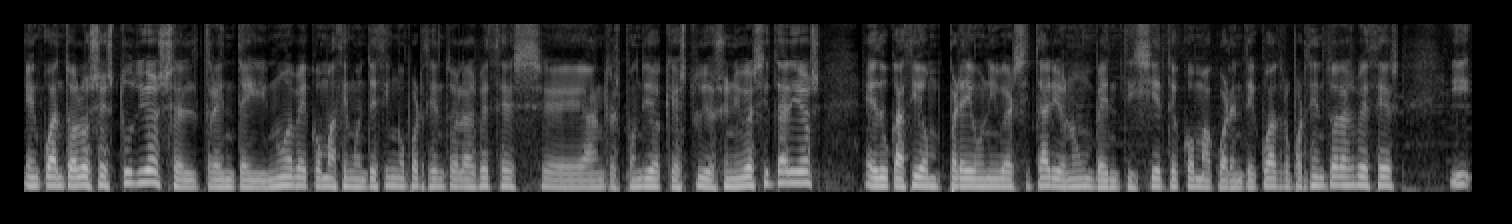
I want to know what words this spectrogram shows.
En cuanto a los estudios, el 39,55% de las veces eh, han respondido que estudios universitarios, educación preuniversitario en un 27,44% de las veces y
